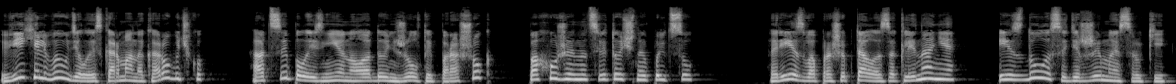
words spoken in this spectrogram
Вихель выудила из кармана коробочку отсыпала из нее на ладонь желтый порошок, похожий на цветочную пыльцу, резво прошептала заклинание и сдула содержимое с руки.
